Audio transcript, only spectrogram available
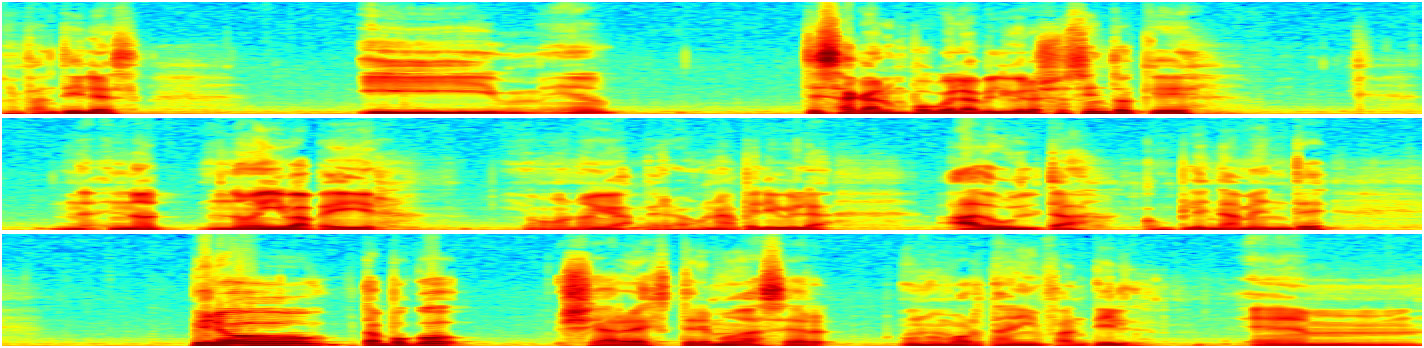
infantiles, y eh, te sacan un poco de la película. Yo siento que no, no iba a pedir, o no iba a esperar una película adulta completamente, pero tampoco llegar al extremo de hacer un humor tan infantil. Em,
